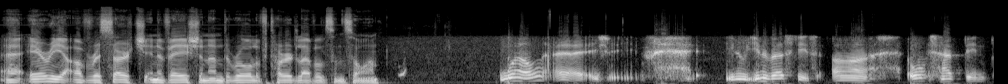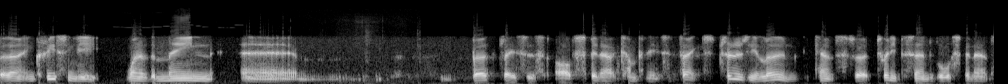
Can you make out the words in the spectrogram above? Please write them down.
uh, area of research, innovation, and the role of third levels and so on. Well, uh, you know, universities are always have been, but are increasingly one of the main um, birthplaces of spin-out companies. In fact, Trinity alone accounts for 20% of all spin-outs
